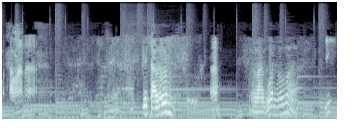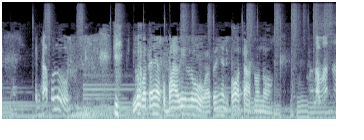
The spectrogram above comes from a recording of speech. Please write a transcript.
Kota mana? Ki Salim. Hah? Laguan lu mah. Ih, kenapa lu? Lu katanya ke Bali lu, katanya di kota sono. Kota mana?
